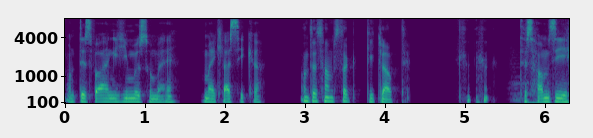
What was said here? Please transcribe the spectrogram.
Und das war eigentlich immer so mein, mein Klassiker. Und das haben sie da geglaubt. Das haben sie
